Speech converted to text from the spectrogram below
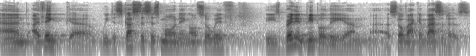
And I think uh, we discussed this this morning also with these brilliant people, the um, uh, Slovak ambassadors.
